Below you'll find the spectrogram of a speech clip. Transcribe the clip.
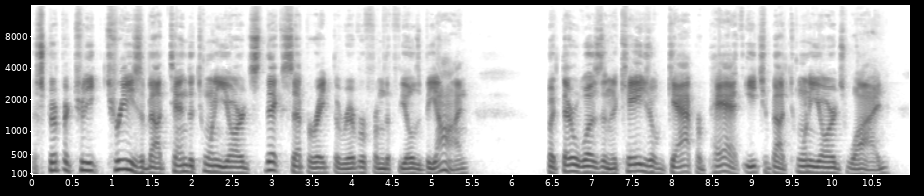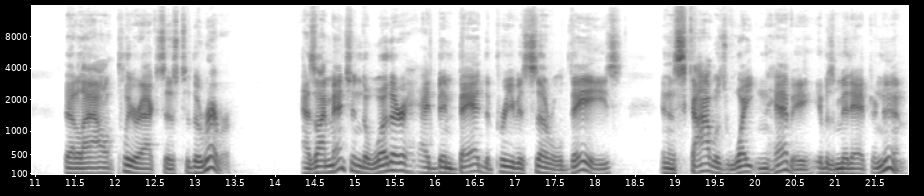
A strip of tree, trees about 10 to 20 yards thick separate the river from the fields beyond, but there was an occasional gap or path, each about 20 yards wide, that allow clear access to the river. As I mentioned, the weather had been bad the previous several days, and the sky was white and heavy. It was mid afternoon.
